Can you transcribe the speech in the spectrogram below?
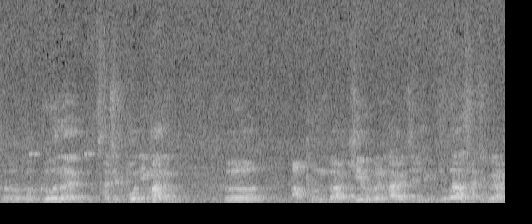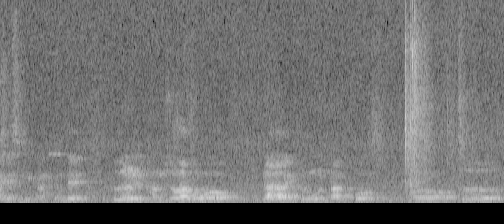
그, 그, 그 거는 사실 본인만 그 아픔과 기억을 하지 누가 사실 그걸 알겠습니까? 근데 그걸 감수하고 나라의 부름을 받고 어, 그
